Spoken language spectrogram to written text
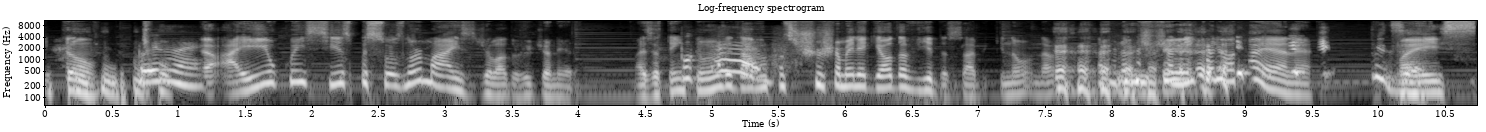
Então, tipo, é. aí eu conheci as pessoas normais de lá do Rio de Janeiro. Mas até então eu lidava com a Xuxa Meneghel da vida, sabe? Que não, na, a Xuxa nem carioca é, né? Pois é. Mas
